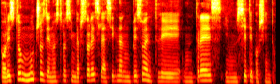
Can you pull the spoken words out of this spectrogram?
por esto muchos de nuestros inversores le asignan un peso entre un 3 y un 7%.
